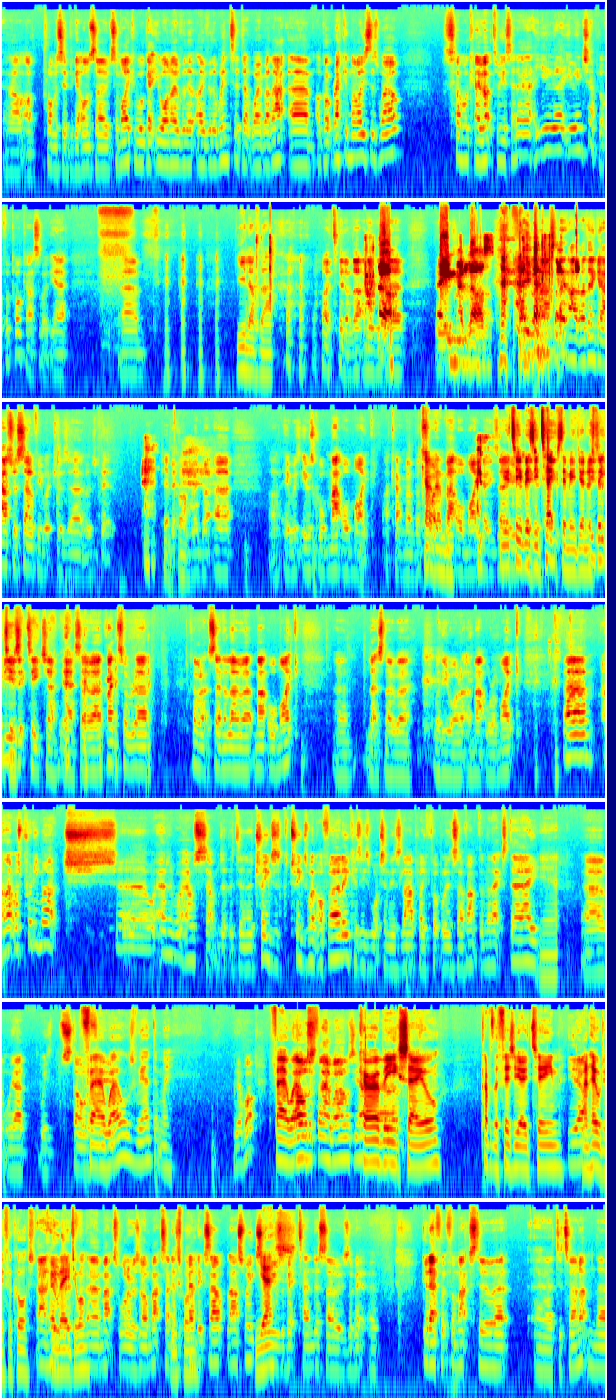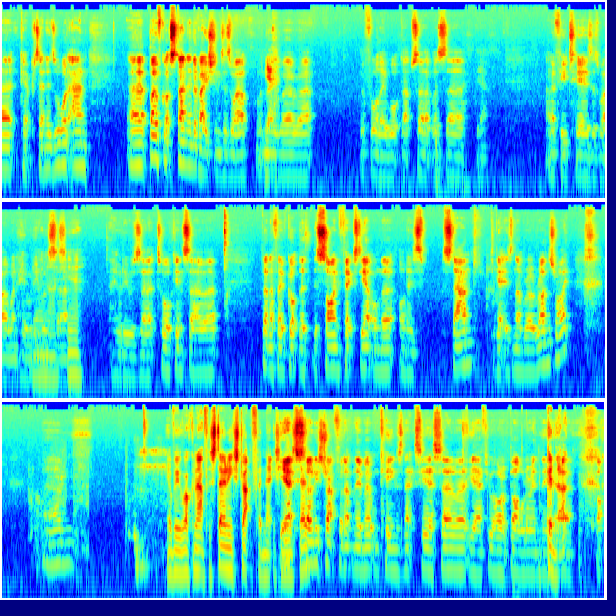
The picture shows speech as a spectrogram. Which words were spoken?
I'll, I'll promise him to get on. So, so Michael will get you on over the over the winter. Don't worry about that. Um, I got recognised as well. Someone came up to me and said, uh, "Are you uh, you in Chapel off for podcast?" I went, "Yeah." Um, You love that. I did love that. And it was, uh, Aim at last. Aim at last. I, didn't, I, I didn't get asked for a selfie, which was uh, was a bit a Bit bit poor. humbling, but uh, uh, it was he was called Matt or Mike. I can't remember. Can't Sorry, remember. Matt or Mike. he's, uh, You were too busy texting me during the He's a music teacher. Yeah. So uh, thanks for uh, coming out and saying hello, uh, Matt or Mike. Let us know uh, whether you are a Matt or a Mike. Um, and that was pretty much. Uh, what, else happened at the dinner? Triggs, Triggs went off early because he's watching his lad play football in Southampton the next day. Yeah. Um, we had we stole Farewells we had, didn't we? Had what? Oh, the Farewells. farewells. Yeah. Kirby, Uh, Sale, couple of the physio team, yeah. and Hildreth, of course, And who made Hildreth, you one. Uh, Max Waller as well. Max had Max his Waller. appendix out last week, so he was a bit tender. So it was a bit of good effort for Max to uh, uh, to turn up and uh, get presented his award. And uh, both got standing ovations as well when Yeah. they were uh, before they walked up. So that was uh, yeah, and a few tears as well when Hildy Very was nice, uh, yeah. Hildy was uh, talking. So uh, don't know if they've got the, the sign fixed yet on the on his stand to get his number of runs right. Um, He'll be rocking out for Stony Stratford next year. yeah. Stony Stratford up near Milton Keynes next year. So uh, yeah, if you are a bowler in the uh, luck.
